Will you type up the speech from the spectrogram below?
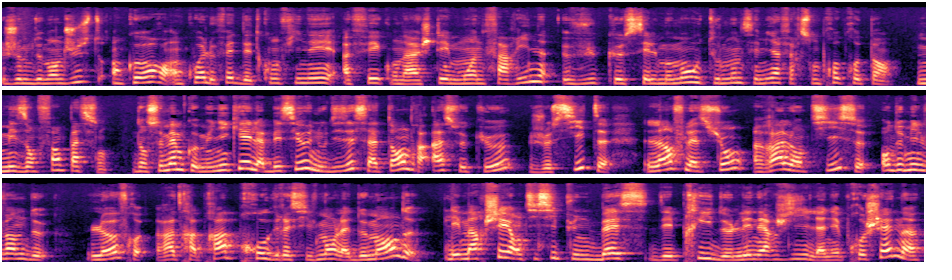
Je me demande juste encore en quoi le fait d'être confiné a fait qu'on a acheté moins de farine, vu vu que c'est le moment où tout le monde s'est mis à faire son propre pain. Mais enfin, passons. Dans ce même communiqué, la BCE nous disait s'attendre à ce que, je cite, l'inflation ralentisse en 2022. L'offre rattrapera progressivement la demande. Les marchés anticipent une baisse des prix de l'énergie l'année prochaine.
